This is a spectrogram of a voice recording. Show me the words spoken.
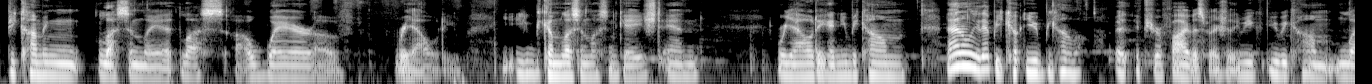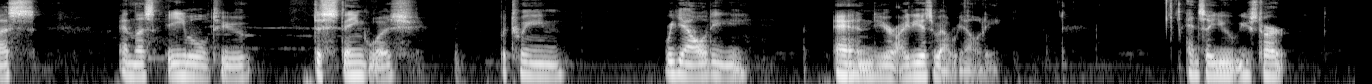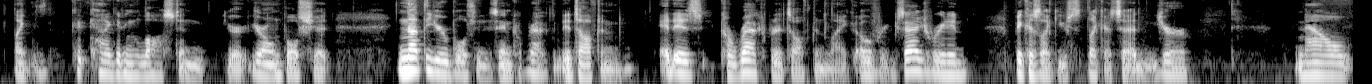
becoming less and less aware of reality. You become less and less engaged in reality, and you become not only that, become you become uh, if you're five especially, you, you become less and less able to distinguish between reality and your ideas about reality. And so you you start like kind of getting lost in your your own bullshit. Not that your bullshit is incorrect. It's often it is correct, but it's often like over exaggerated because like you like I said, you're now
